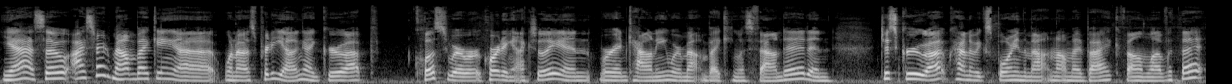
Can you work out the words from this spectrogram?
Yeah, so I started mountain biking uh, when I was pretty young. I grew up close to where we're recording, actually, in Marin County, where mountain biking was founded, and just grew up kind of exploring the mountain on my bike, fell in love with it,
